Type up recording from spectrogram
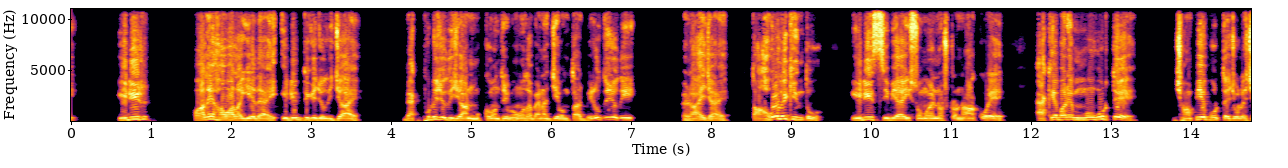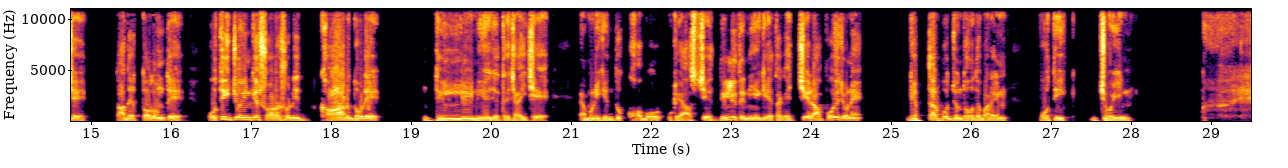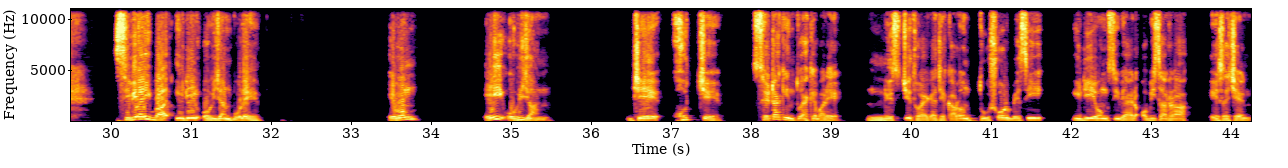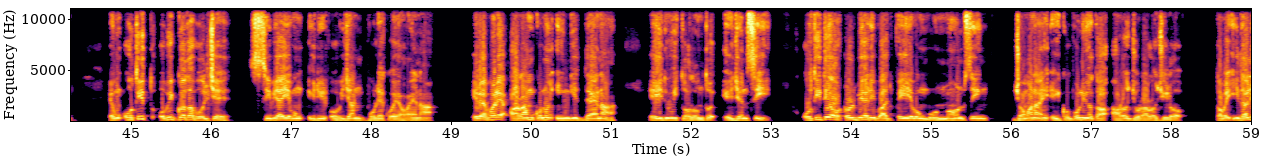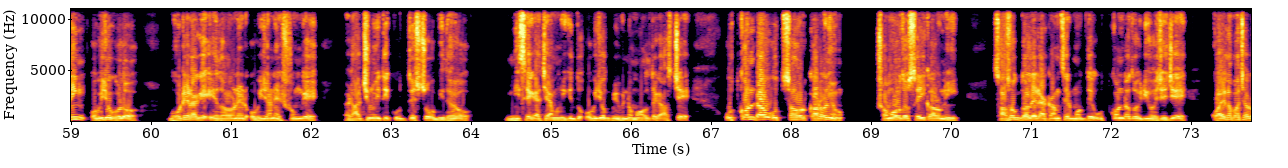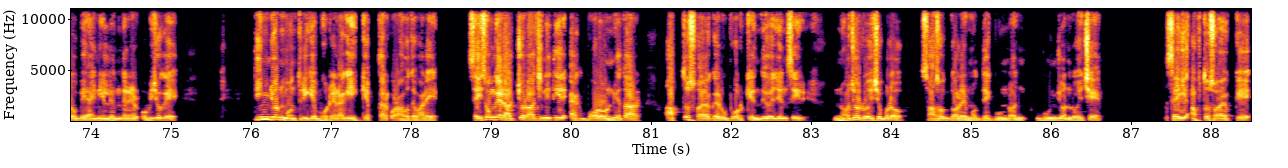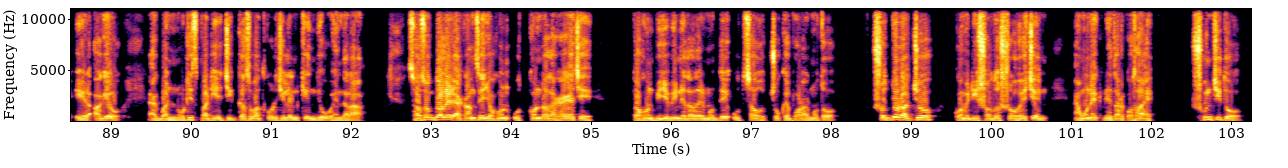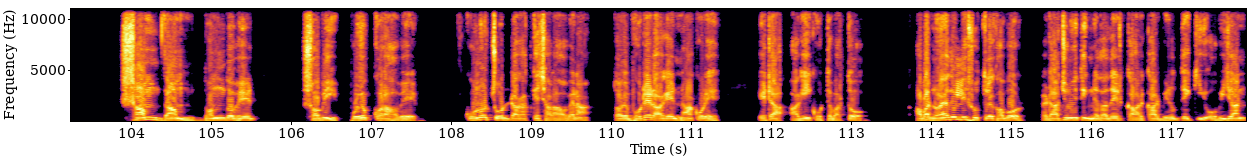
ইডির পালে হাওয়া লাগিয়ে দেয়। ইডির দিকে যদি যায়, ব্যাকফুটে যদি যান মুখ্যমন্ত্রী মমতা ব্যানার্জি এবং তার বিরুদ্ধে যদি রায় যায়, তাহলে কিন্তু ইডি, সিবিআই সময় নষ্ট না করে একেবারে মুহূর্তে ঝাঁপিয়ে পড়তে চলেছে। তাদের তদন্তে প্রতীক জৈনকে সরাসরি ঘাড় ধরে দিল্লি নিয়ে যেতে চাইছে। এমনই কিন্তু খবর উঠে আসছে। দিল্লিতে নিয়ে গিয়ে তাকে চেরা প্রয়োজনে গ্রেপ্তার পর্যন্ত হতে পারেন প্রতীক জৈন। সিবিআই বা ইডির অভিযান বলে এবং এই অভিযান যে হচ্ছে, সেটা কিন্তু একেবারে নিশ্চিত হয়ে গেছে, কারণ দুশোর বেশি ইডি এবং সিবিআইয়ের অফিসাররা এসেছেন। এবং অতীত অভিজ্ঞতা বলছে, সিবিআই এবং ইডির অভিযান বলে কয়ে হয় না। এ ব্যাপারে আগাম কোনো ইঙ্গিত দেয় না এই দুই তদন্ত এজেন্সি। অতীতে অটল বিহারী বাজপেয়ী এবং মনমোহন সিং জমানায় এই গোপনীয়তা আরও জোরালো ছিল। তবে ইদানিং অভিযোগ হলো ভোটের আগে এ ধরনের অভিযানের সঙ্গে রাজনৈতিক উদ্দেশ্য ও বিধেয় মিশে গেছে এমনই কিন্তু অভিযোগ বিভিন্ন মহল থেকে আসছে। উৎকণ্ঠা ও উৎসাহর কারণেও, সম্ভবত সেই কারণেই শাসক দলের একাংশের মধ্যে উৎকণ্ঠা তৈরি হয়েছে যে কয়লা পাচার ও বেআইনি লেনদেনের অভিযোগে তিনজন মন্ত্রীকে ভোটের আগেই গ্রেপ্তার করা হতে পারে। সেই সঙ্গে রাজ্য রাজনীতির এক বড় নেতার আত্মসহায়কের উপর কেন্দ্রীয় এজেন্সির নজর রয়েছে বলেও শাসক দলের মধ্যে গুঞ্জন গুঞ্জন রয়েছে। সেই আত্মসহায়ককে এর আগেও একবার নোটিশ পাঠিয়ে জিজ্ঞাসাবাদ করেছিলেন কেন্দ্রীয় গোয়েন্দারা। শাসক দলের একাংশে যখন উৎকণ্ঠা দেখা গেছে, তখন বিজেপি নেতাদের মধ্যে উৎসাহ চোখে পড়ার মতো। সদ্য রাজ্য কমিটির সদস্য হয়েছেন এমন এক নেতার কথায় সঞ্চিত সাম দাম দ্বন্দ্বভেদ সবই প্রয়োগ করা হবে। কোনো চোর ডাকাতকে ছাড়া হবে না। তবে ভোটের আগে না করে এটা আগেই করতে পারত। আবার নয়াদিল্লি সূত্রে খবর রাজনৈতিক নেতাদের কার কার বিরুদ্ধে কি অভিযান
